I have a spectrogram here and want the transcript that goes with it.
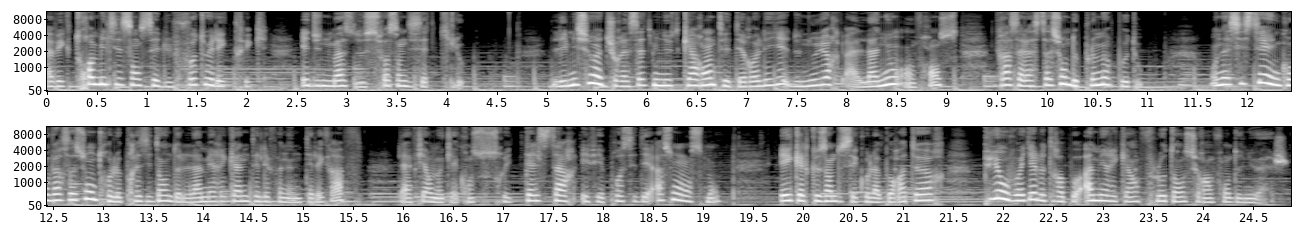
avec 3600 cellules photoélectriques et d'une masse de 77 kg. L'émission a duré 7 minutes 40 et était relayée de New York à Lannion en France grâce à la station de Plumeur-Podou on assistait à une conversation entre le président de l'American Telephone and Telegraph, la firme qui a construit Telstar et fait procéder à son lancement, et quelques-uns de ses collaborateurs, puis on voyait le drapeau américain flottant sur un fond de nuages.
